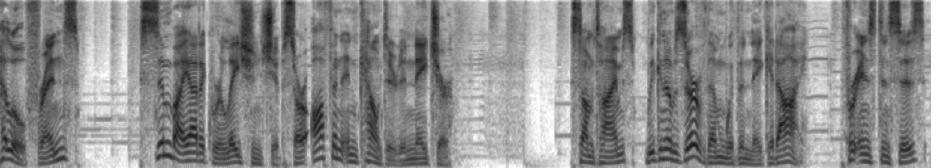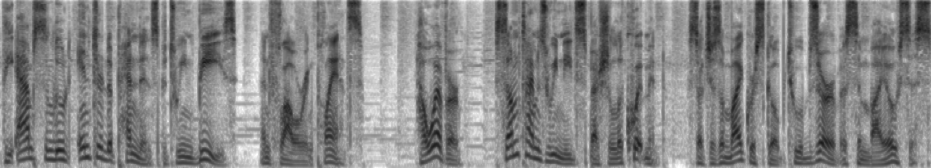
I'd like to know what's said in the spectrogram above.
Hello, friends. Symbiotic relationships are often encountered in nature. Sometimes we can observe them with the naked eye. For instances, the absolute interdependence between bees and flowering plants. However, sometimes we need special equipment, such as a microscope to observe a symbiosis.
